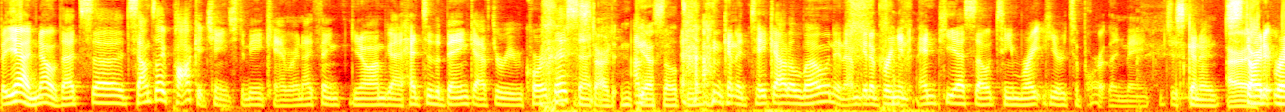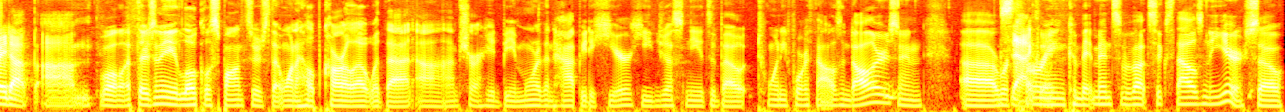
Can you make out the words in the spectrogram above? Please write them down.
but yeah, no, that's uh, it sounds like pocket change to me, Cameron. I think you know I'm gonna head to the bank after we record this and Start an I'm- NPSL team. I'm gonna take out a loan and I'm gonna bring an NPSL team right here to Portland, Maine. I'm just gonna right. start it right up. Um, Well, if there's any local sponsors that want to help Carl out with that, uh, I'm sure he'd be more than happy to hear. He just needs about twenty four thousand dollars, and uh, Exactly. recurring commitments of about six thousand a year. So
